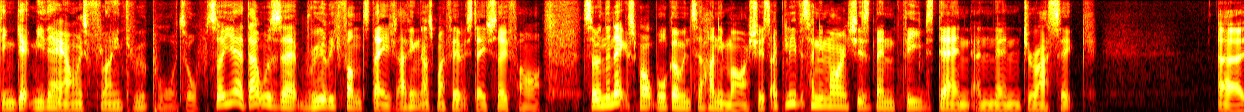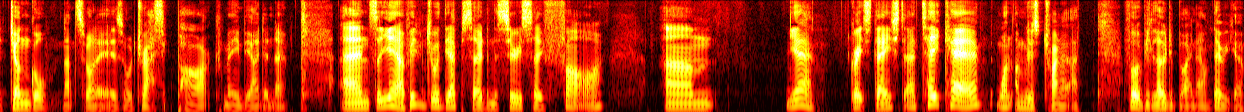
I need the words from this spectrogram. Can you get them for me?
Didn't get me there. I was flying through a portal. So yeah, that was a really fun stage. I think that's my favourite stage so far. So in the next part, we'll go into Honey Marshes. I believe it's Honey Marshes, then Thieves' Den, and then Jurassic uh, Jungle. That's what it is, or Jurassic Park, maybe. I don't know. And so yeah, I've enjoyed the episode and the series so far. Um, yeah, great stage. Uh, take care. One, I'm just trying to. I thought it'd be loaded by now. There we go.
